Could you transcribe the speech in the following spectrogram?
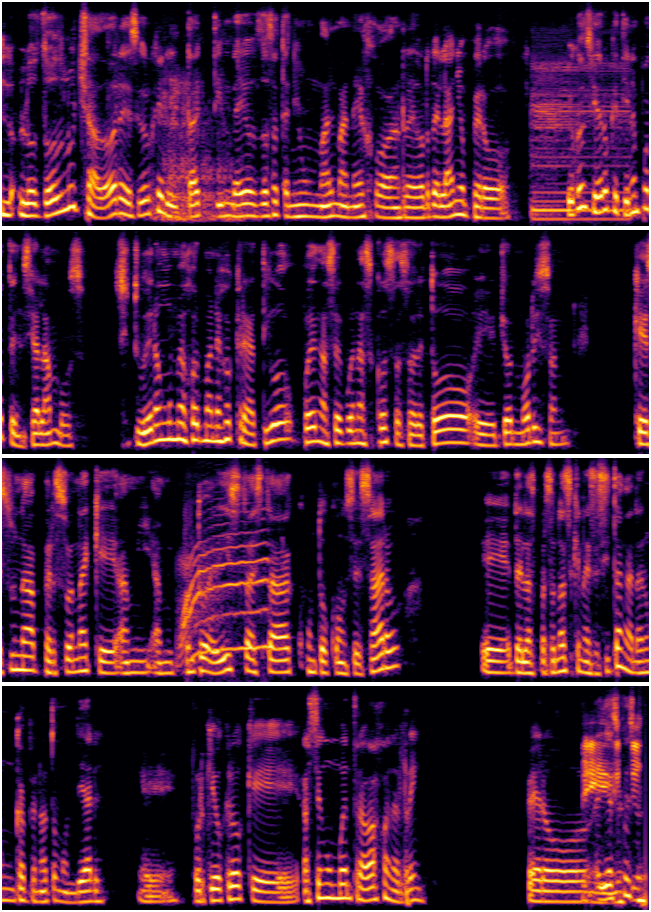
Los dos luchadores, creo que el tag team de ellos dos ha tenido un mal manejo alrededor del año, pero yo considero que tienen potencial ambos. Si tuvieran un mejor manejo creativo, pueden hacer buenas cosas, sobre todo eh, John Morrison, que es una persona que a mi, a mi punto de vista está junto con Cesaro, eh, de las personas que necesitan ganar un campeonato mundial, eh, porque yo creo que hacen un buen trabajo en el ring. Pero Sí, es cuestión-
